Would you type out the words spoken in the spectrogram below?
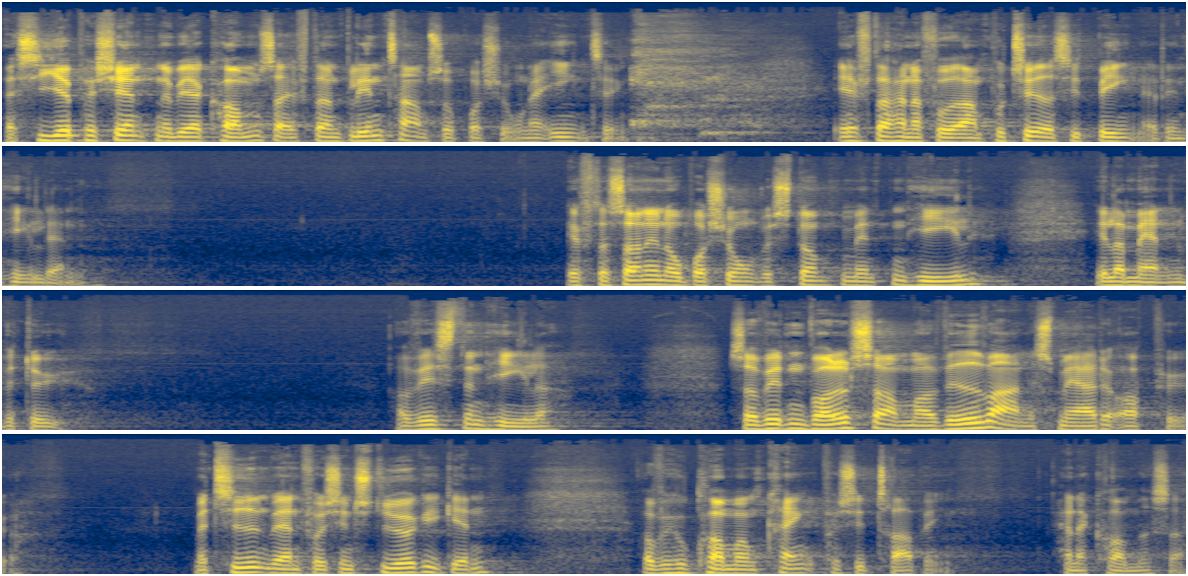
At sige, at patienten er ved at komme sig efter en blindtarmsoperation er en ting. Efter han har fået amputeret sit ben er det en helt anden. Efter sådan en operation vil stumpen enten hele, eller manden vil dø. Og hvis den heler, så vil den voldsomme og vedvarende smerte ophøre. Med tiden vil han få sin styrke igen, og vil kunne komme omkring på sit trapping. Han er kommet sig.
